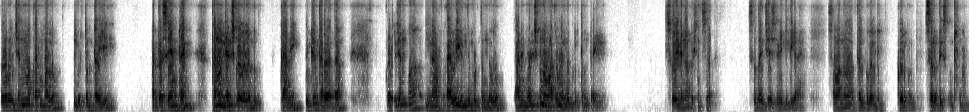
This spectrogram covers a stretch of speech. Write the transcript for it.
పూర్వజన్మ కర్మలు గుర్తుంటాయి. అట్ ద సేమ్ టైం తను నేర్చుకోగలదు. కానీ పుట్టిన తర్వాత పూర్వజన్మ జ్ఞాపకాలు ఎందుకు గుర్తుండవు? కానీ నేర్చుకున్న మాత్రం ఎందుకు గుర్తుంటాయి? సో ఇది నా క్వశ్చన్ సార్ సో దయచేసి వీటికి సమాధానం తెలుపగలరు కోరుకుంటూ సెలవు తీసుకుంటున్నాను.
